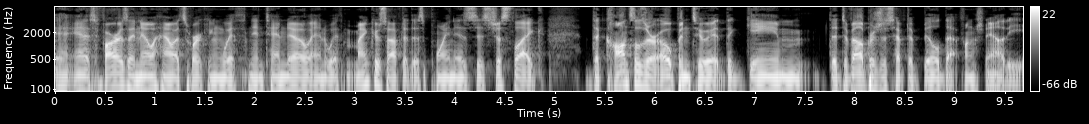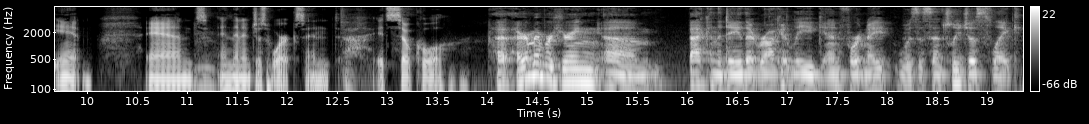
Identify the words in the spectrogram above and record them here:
And as far as I know, how it's working with Nintendo and with Microsoft at this point is it's just like the consoles are open to it. The game, the developers just have to build that functionality in, and mm-hmm. and then it just works, and uh, it's so cool. I, remember hearing um, back in the day that Rocket League and Fortnite was essentially just like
